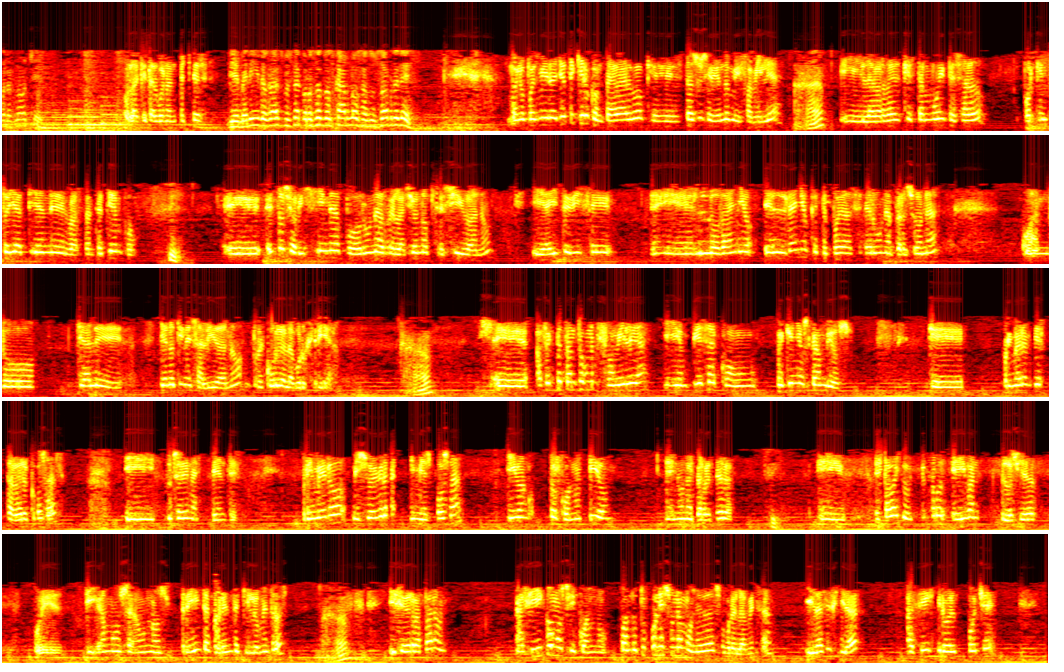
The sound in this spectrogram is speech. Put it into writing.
Buenas noches. Hola, ¿qué tal? Buenas noches. Bienvenido, gracias por estar con nosotros, Carlos, a sus órdenes. Bueno, pues mira, yo te quiero contar algo que está sucediendo en mi familia Ajá. y la verdad es que está muy pesado porque esto ya tiene bastante tiempo. Sí. Eh, esto se origina por una relación obsesiva, ¿no? Y ahí te dice eh, lo daño, el daño que te puede hacer una persona cuando ya le, ya no tiene salida, ¿no? Recurre a la brujería. Ajá. Eh, afecta tanto a una familia y empieza con pequeños cambios que primero empiezas a ver cosas y suceden accidentes. Primero mi suegra y mi esposa iban junto con un tío en una carretera Sí. y estaba lloviendo e iban a velocidad pues digamos a unos 30, 40 kilómetros Ajá. y se derraparon. Así como si cuando, cuando tú pones una moneda sobre la mesa y la haces girar, así giró el coche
